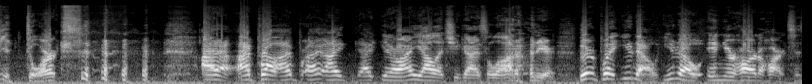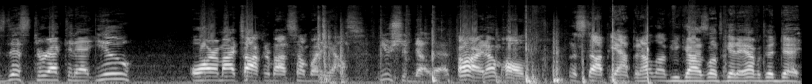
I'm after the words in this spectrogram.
you dorks. I. I probably. I, I, I. You know. I yell at you guys a lot on here. There, but you know. You know. In your heart of hearts, is this directed at you, or am I talking about somebody else? You should know that. All right. I'm home. I'm gonna stop yapping. I love you guys. Let's get it. Have a good day.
